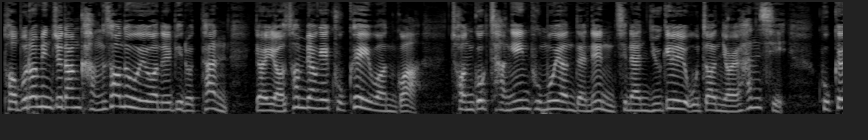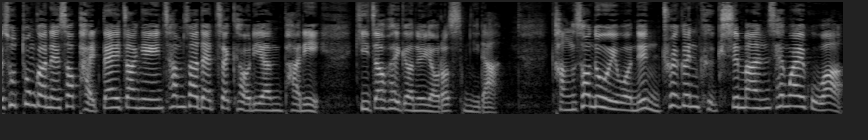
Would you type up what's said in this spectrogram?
더불어민주당 강선우 의원을 비롯한 16명의 국회의원과 전국 장애인 부모연대는 지난 6일 오전 11시 국회 소통관에서 발달장애인 참사대책 결의안 발의 기자회견을 열었습니다. 강선호 의원은 최근 극심한 생활고와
